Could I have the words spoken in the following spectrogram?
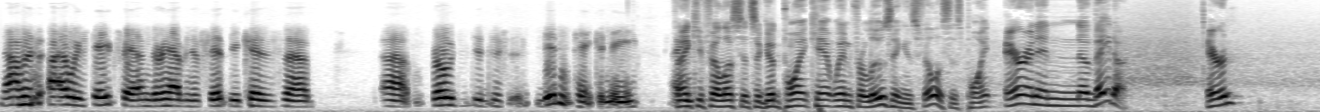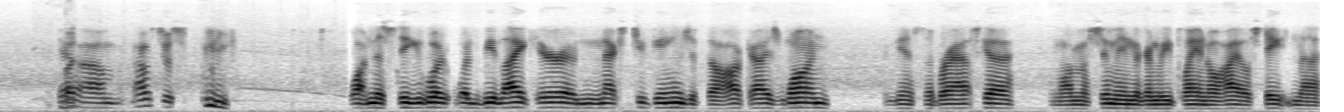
Now the Iowa State fans are having a fit because uh, uh, Rhoads did, didn't take a knee. Thank you, Phyllis. It's a good point. Can't win for losing is Phyllis's point. Aaron in Nevada. Aaron? Yeah, um, I was just wanting to see what what it'd be like here in the next two games if the Hawkeyes won against Nebraska, and I'm assuming they're going to be playing Ohio State in the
